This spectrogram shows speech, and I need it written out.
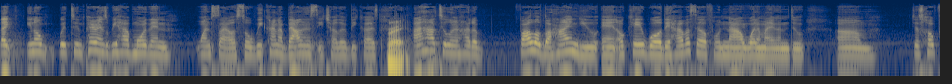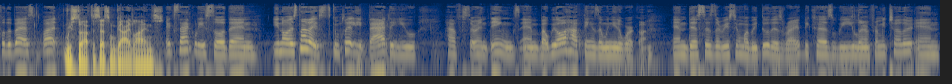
like you know, between parents, we have more than one style, so we kind of balance each other because Right. I have to learn how to follow behind you. And okay, well, they have a cell phone now. What am I going to do? Um, just hope for the best, but We still have to set some guidelines. Exactly. So then, you know, it's not like it's completely bad that you have certain things, and but we all have things that we need to work on. And this is the reason why we do this, right? Because we learn from each other, and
